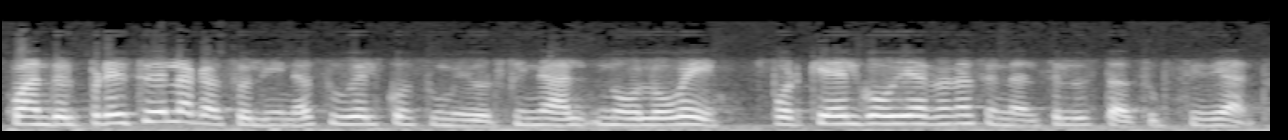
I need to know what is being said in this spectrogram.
cuando el precio de la gasolina sube, el consumidor final no lo ve, porque el gobierno nacional se lo está subsidiando.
